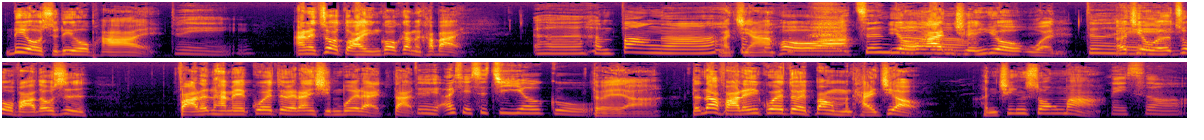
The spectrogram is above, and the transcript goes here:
六十六趴哎，对，安尼做短型股干嘛卡拜？呃，很棒啊，啊，加厚啊，真的。又安全又稳，对，而且我的做法都是法人还没归队，让新杯来淡。对，而且是绩优股，对呀、等到法人一归队，帮我们抬轿，很轻松嘛。没错，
